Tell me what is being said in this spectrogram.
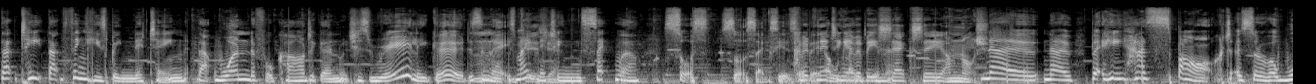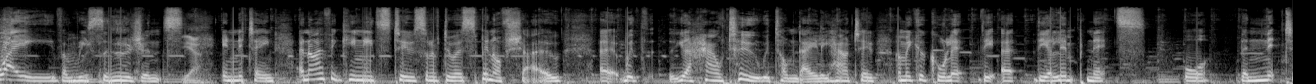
that tea, that thing he's been knitting, that wonderful cardigan, which is really good, isn't it? He's made is, yeah. knitting se- well, sort of, sort of sexy. It's Could knitting ever be it? sexy? I'm not sure. No, no, but he has sparked a sort of a wave, a resurgence Yeah. in knitting, and I think he needs to sort of do a spin-off show uh, with you know, how to with Tom Daley, how to, and we could call it the uh, the Olymp knits or the knit.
